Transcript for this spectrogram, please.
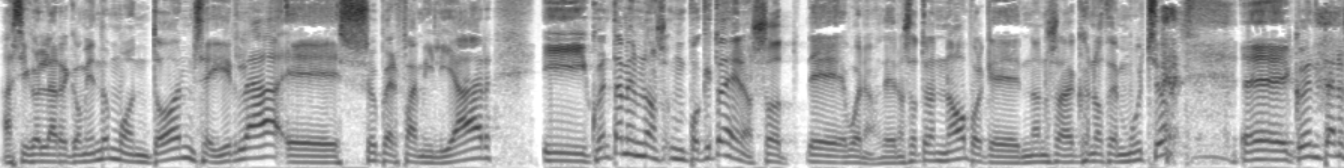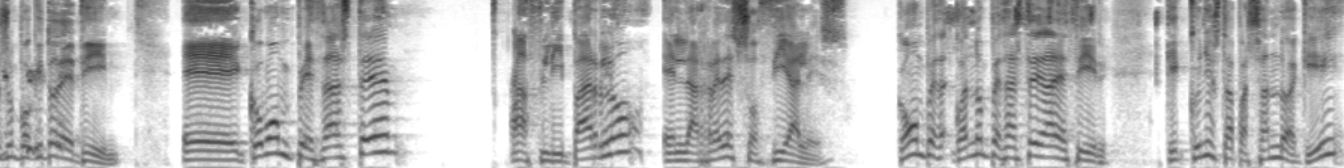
Así que os la recomiendo un montón, seguirla, eh, es súper familiar. Y cuéntame un poquito de nosotros, bueno, de nosotros no, porque no nos conocen mucho. Cuéntanos un poquito de ti. ¿Cómo empezaste a fliparlo en las redes sociales? ¿Cómo ¿Cuándo empezaste a decir, qué coño está pasando aquí?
